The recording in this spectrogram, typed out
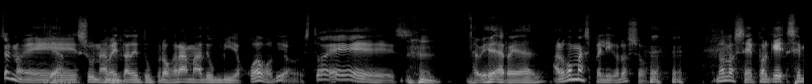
Esto no es una mm. beta de tu programa de un videojuego, tío. Esto es. La vida real. Algo más peligroso. No lo sé, porque se,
